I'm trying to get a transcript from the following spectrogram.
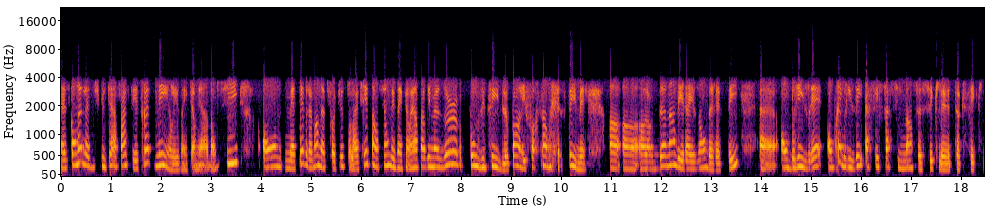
Euh, ce qu'on a de la difficulté à faire, c'est retenir les infirmières. Donc, si on mettait vraiment notre focus sur la rétention des infirmières par des mesures positives, pas en les forçant de rester, mais en, en- leur donnant des raisons de rester, euh, on briserait, on pourrait briser assez facilement ce cycle toxique.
